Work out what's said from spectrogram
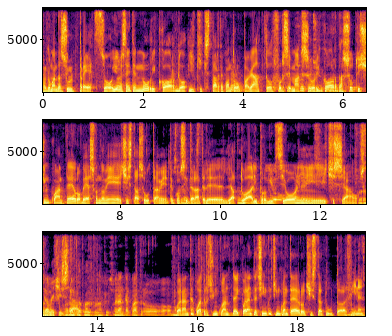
la domanda sul prezzo. Io onestamente non ricordo il Kickstarter quanto l'ho pagato, forse Max lo ricorda, sotto i 50 euro, beh secondo me ci sta assolutamente, considerate le, le attuali produzioni ci siamo, secondo me ci siamo. 44, 44 50, dai 45-50 euro ci sta tutto alla fine,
